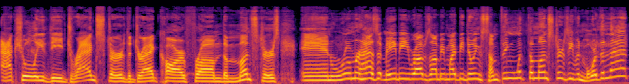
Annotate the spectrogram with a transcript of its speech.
actually the dragster, the drag car from the Munsters. And rumor has it maybe Rob Zombie might be doing something with the Munsters even more than that.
